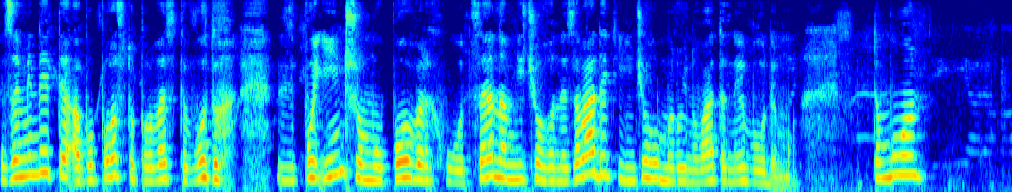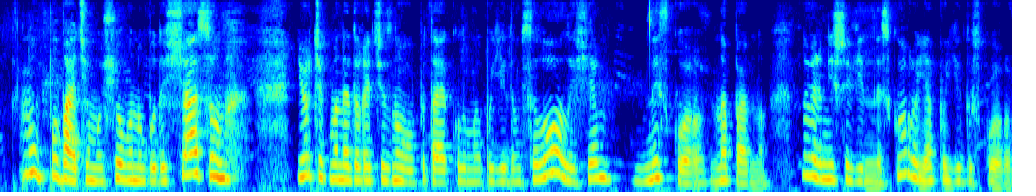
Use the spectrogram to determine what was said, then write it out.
замінити або просто провести воду по іншому поверху. Це нам нічого не завадить і нічого ми руйнувати не будемо. Тому, ну, побачимо, що воно буде з часом. Юрчик мене, до речі, знову питає, коли ми поїдемо в село, але ще не скоро, напевно. Ну, вірніше, він не скоро, я поїду скоро.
